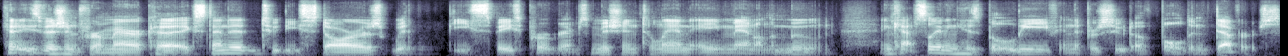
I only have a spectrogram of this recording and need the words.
Kennedy's vision for America extended to the stars with the space program's mission to land a man on the moon, encapsulating his belief in the pursuit of bold endeavors.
